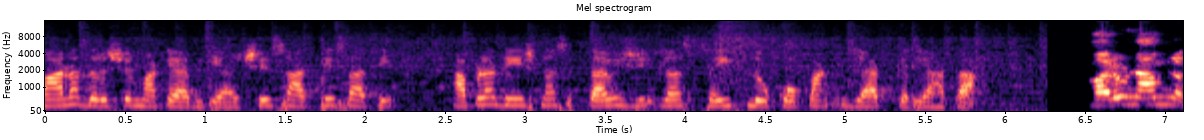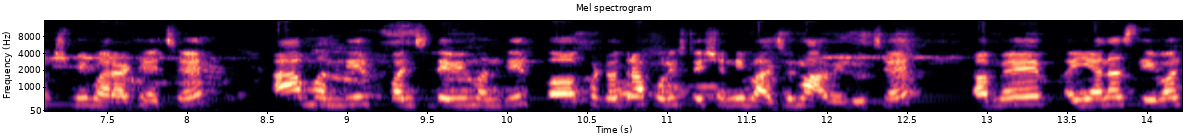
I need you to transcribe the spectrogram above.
માના દર્શન માટે આવી રહ્યા છે. સાથે સાથે આપણા દેશના સત્તાવીસ જેટલા શહીદ લોકો પણ યાદ કર્યા હતા. મારું નામ લક્ષ્મી મરાઠે છે. આ મંદિર, પંચદેવી મંદિર ખટોદરા પોલીસ સ્ટેશનની બાજુમાં આવેલું છે. અમે અહીંયાના સેવક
